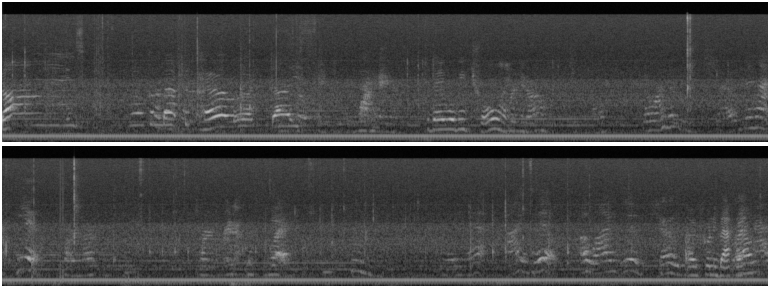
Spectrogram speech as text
guys, welcome back to paradise. Today we'll be trolling. Our funny background.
